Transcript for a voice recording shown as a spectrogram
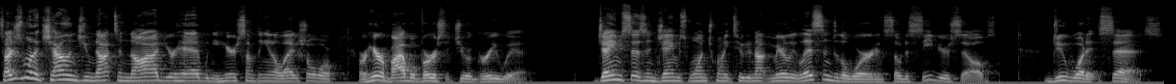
So I just want to challenge you not to nod your head when you hear something intellectual or, or hear a Bible verse that you agree with. James says in James 1:22, do not merely listen to the word and so deceive yourselves, do what it says.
